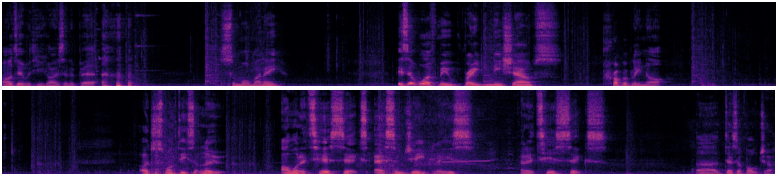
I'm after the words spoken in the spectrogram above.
I'll deal with you guys in a bit. Some more money. Is it worth me raiding these shelves? Probably not. I just want decent loot. I want a tier 6 SMG, please. And a tier 6 uh, Desert Vulture.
